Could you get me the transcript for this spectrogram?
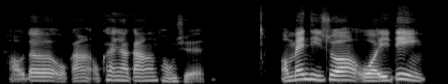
好的，我刚我看一下刚刚同学。哦，Mandy 说：“我一定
